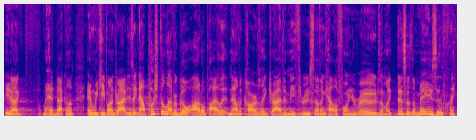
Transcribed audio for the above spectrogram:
You know, I put my head back on, and we keep on driving. He's like, now push the lever, go autopilot. And now the car's like driving me through Southern California roads. I'm like, this is amazing. Like,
